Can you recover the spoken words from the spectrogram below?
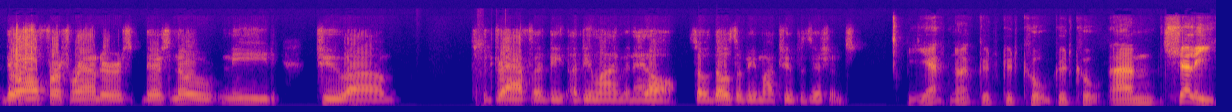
they're all first rounders. There's no need to um, to draft a D, a D lineman at all. So those would be my two positions. Yeah, no, good, good, cool, good, cool. Um, Shelley,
